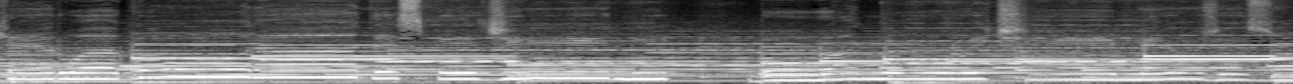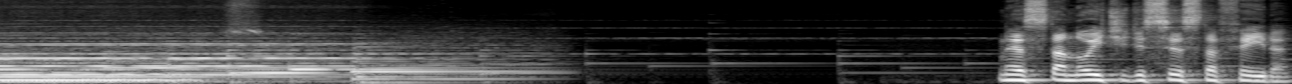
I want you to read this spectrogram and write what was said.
Quero agora despedir-me. Boa noite, meu Jesus. Nesta noite de sexta-feira,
